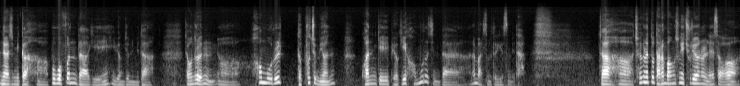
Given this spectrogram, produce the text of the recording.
안녕하십니까 어, 부부 펀드하기 이병준입니다. 자 오늘은 어, 허물을 덮어주면 관계의 벽이 허물어진다는 말씀을 드리겠습니다. 자 어, 최근에 또 다른 방송에 출연을 해서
